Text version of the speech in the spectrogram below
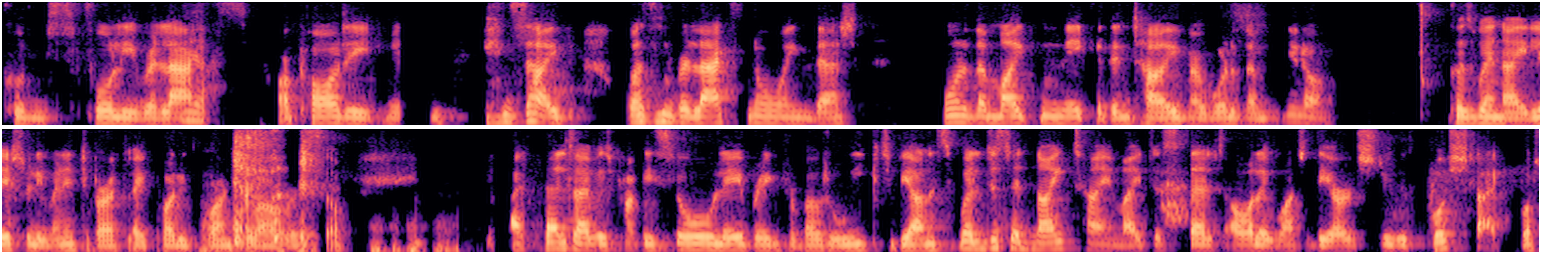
couldn't fully relax yeah. or Paddy inside wasn't relaxed knowing that one of them mightn't make it in time or one of them, you know, because when I literally went into birth, like probably born two hours. So I felt I was probably slow laboring for about a week, to be honest. Well, just at night time, I just felt all I wanted the urge to do was push, like. But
